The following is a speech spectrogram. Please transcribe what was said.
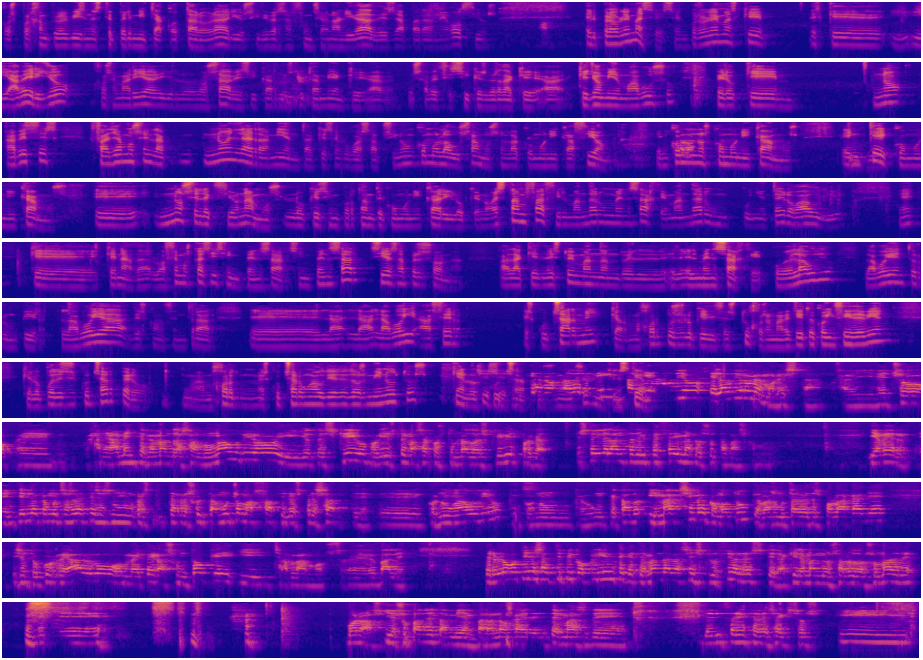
pues por ejemplo, el Business te permite acotar horarios y diversas funcionalidades ya para negocios. El problema es ese. El problema es que, es que y, a ver, y yo, José María, y lo, sabes, y Carlos, tú también, que a, pues a veces sí que es verdad que, que yo mismo abuso, pero que no, a veces fallamos en la, no en la herramienta que es el WhatsApp, sino en cómo la usamos en la comunicación, en cómo nos comunicamos, en qué comunicamos. Eh, no seleccionamos lo que es importante comunicar y lo que no. Es tan fácil mandar un mensaje, mandar un puñetero audio, eh, que, que nada, lo hacemos casi sin pensar, sin pensar si esa persona a la que le estoy mandando el, mensaje o el audio, la voy a interrumpir, la voy a desconcentrar, eh, la, voy a hacer escucharme, que a lo mejor pues es lo que dices tú, José María, te coincide bien, que lo puedes escuchar, pero a lo mejor escuchar un audio de dos minutos, ¿quién lo escucha? el, audio, no me molesta. y de hecho, eh, generalmente me mandas algún audio y yo te escribo, porque yo estoy más acostumbrado a escribir, porque estoy delante del PC y me resulta más cómodo. Y a ver, entiendo que muchas veces te resulta mucho más fácil expresarte eh, con un audio que con un, que un teclado, y máxime como tú, que vas muchas veces por la calle y se te ocurre algo o me pegas un toque y charlamos. Eh, vale. Pero luego tienes al típico cliente que te manda las instrucciones, que de aquí le mando un saludo a su madre. Eh, bueno, y a su padre también, para no caer en temas de, de diferencia de sexos. Y,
